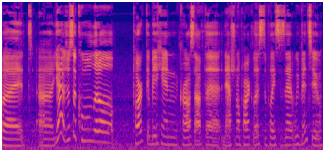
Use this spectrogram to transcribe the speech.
but uh, yeah, just a cool little park that we can cross off the national park list of places that we've been to.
